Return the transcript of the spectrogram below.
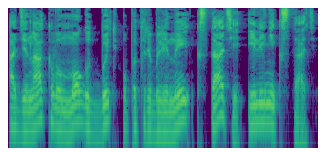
одинаково могут быть употреблены кстати или не кстати.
